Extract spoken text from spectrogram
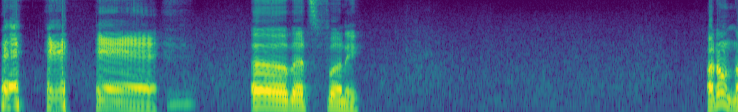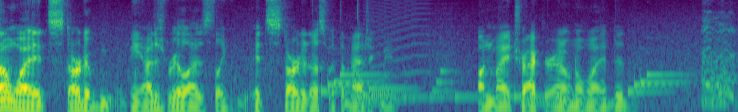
Oh, that's funny. I don't know why it started me. I just realized, like, it started us with the magic man on my tracker. I don't know why it did. that.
